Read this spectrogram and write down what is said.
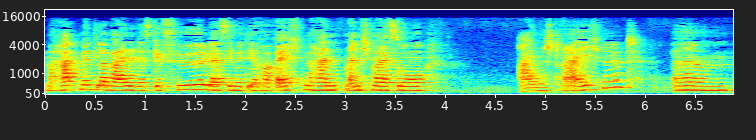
man hat mittlerweile das Gefühl, dass sie mit ihrer rechten Hand manchmal so einstreichelt. Ähm,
